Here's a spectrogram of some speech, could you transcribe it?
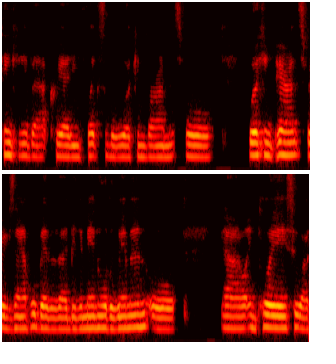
thinking about creating flexible work environments for working parents, for example, whether they be the men or the women, or our employees who are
